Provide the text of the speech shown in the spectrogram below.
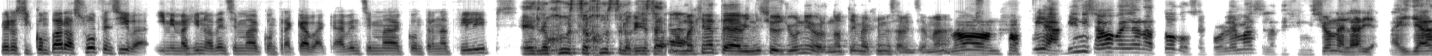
Pero si comparo a su ofensiva y me imagino a Benzema contra Kavak, a Benzema contra Nat Phillips, Es lo justo, justo lo que yo estaba. Imagínate a Vinicius Junior, no te imagines a Benzema. No, no. Mira, Vini se va a bailar a todos. El problema es la definición al área. Ahí ya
